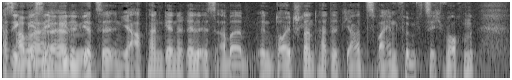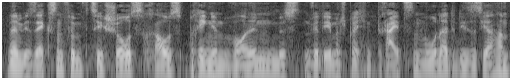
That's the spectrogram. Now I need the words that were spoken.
Also ich aber, weiß nicht, wie ähm, das jetzt in Japan generell ist, aber in Deutschland hat das Jahr 52 Wochen. Wenn wir 56 Shows rausbringen wollen, müssten wir dementsprechend 13 Monate dieses Jahr haben,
